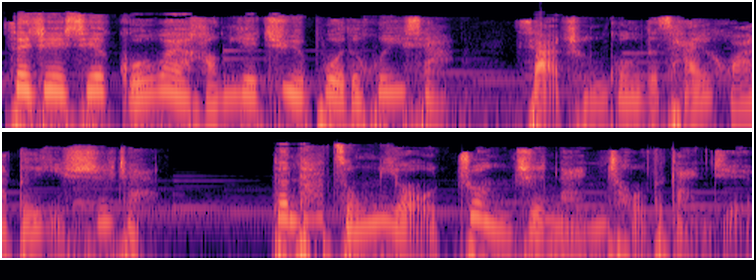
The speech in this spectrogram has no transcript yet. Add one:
在这些国外行业巨擘的麾下，夏春光的才华得以施展，但他总有壮志难酬的感觉。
